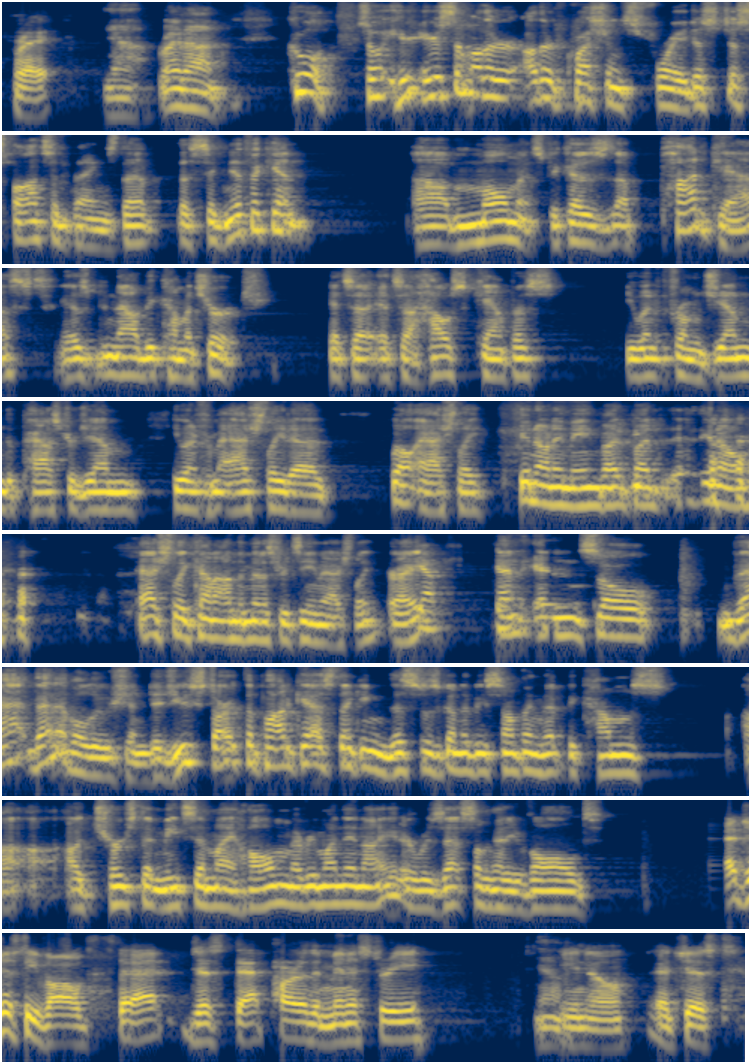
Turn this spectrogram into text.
Right. Yeah. Right on. Cool. So here, here's some other other questions for you. Just just thoughts and things. The the significant uh, moments because the podcast has now become a church. It's a it's a house campus. You went from Jim to Pastor Jim. You went from Ashley to well Ashley. You know what I mean. But but you know Ashley kind of on the ministry team, Ashley, right? Yep. And and so that that evolution. Did you start the podcast thinking this is going to be something that becomes a, a church that meets in my home every Monday night, or was that something that evolved? That just evolved. That just that part of the ministry. Yeah. You know, it just.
